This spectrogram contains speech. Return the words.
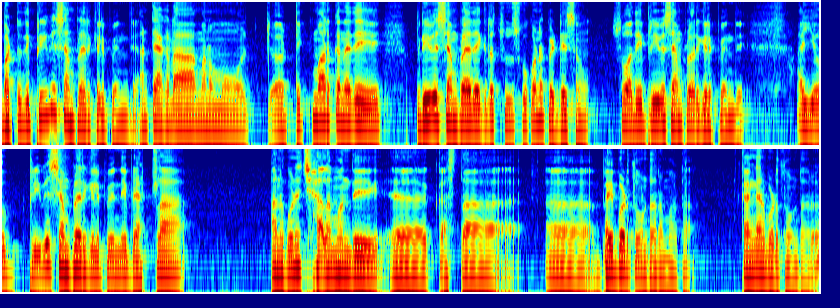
బట్ ఇది ప్రీవియస్ ఎంప్లాయర్కి వెళ్ళిపోయింది. అంటే అక్కడ మనము టిక్ మార్క్ అనేది ప్రీవియస్ ఎంప్లాయర్ దగ్గర చూసుకోకుండా పెట్టేశాం. సో అది ప్రీవియస్ ఎంప్లాయర్కి వెళ్ళిపోయింది. అయ్యో ప్రీవియస్ ఎంప్లాయర్కి వెళ్ళిపోయింది ఇప్పుడు ఎట్లా అనుకుని చాలామంది కాస్త భయపడుతూ ఉంటారన్నమాట. కంగారు పడుతూ ఉంటారు.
